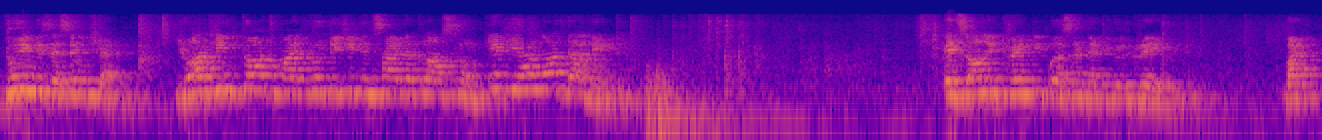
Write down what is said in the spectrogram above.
Doing is essential. You are being taught micro teaching inside the classroom. If you have not done it, it's only 20% that you will grade. But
